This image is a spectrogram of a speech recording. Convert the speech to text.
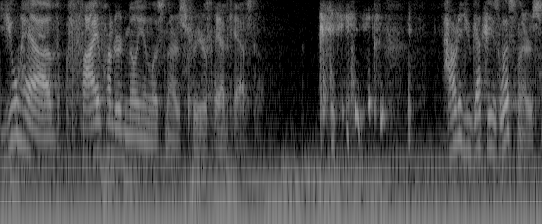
you have 500 million listeners for your podcast. How did you get these listeners?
